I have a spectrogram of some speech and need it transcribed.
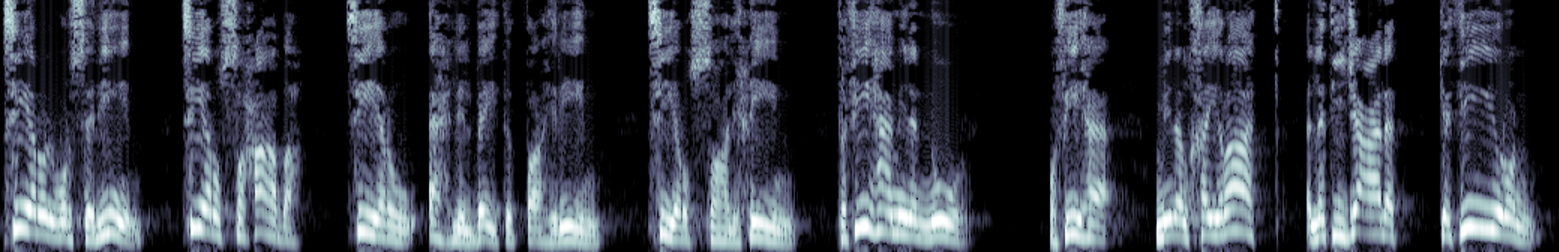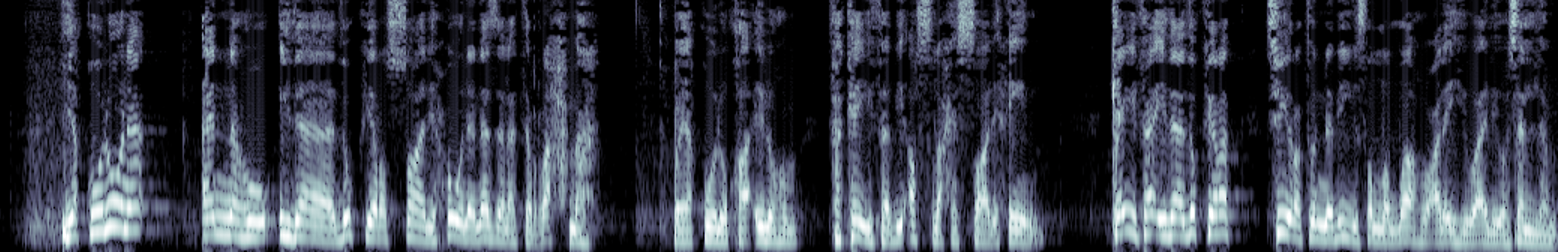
سير المرسلين سير الصحابة سير أهل البيت الطاهرين سير الصالحين ففيها من النور وفيها من الخيرات التي جعلت كثير يقولون أنه إذا ذكر الصالحون نزلت الرحمة. ويقول قائلهم فكيف بأصلح الصالحين؟ كيف إذا ذكرت سيرة النبي صلى الله عليه وآله وسلم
